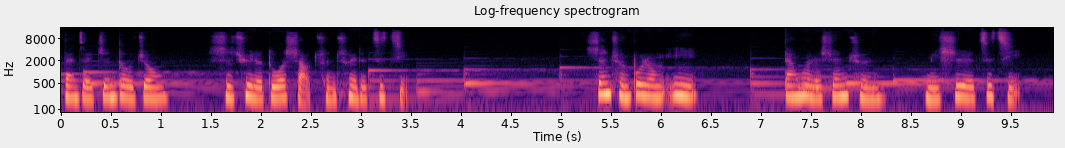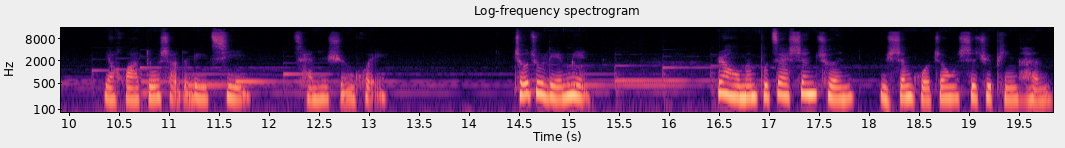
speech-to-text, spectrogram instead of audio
但在争斗中，失去了多少纯粹的自己？生存不容易，但为了生存，迷失了自己，要花多少的力气才能寻回？求主怜悯，让我们不在生存与生活中失去平衡，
